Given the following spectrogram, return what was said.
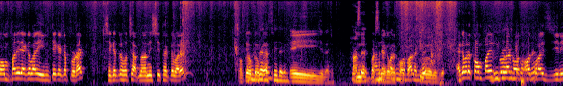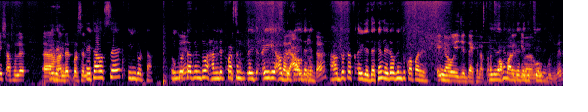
কোম্পানির একেবারে ইনটেক একটা প্রোডাক্ট সেক্ষেত্রে হচ্ছে আপনারা নিশ্চিত থাকতে পারেন। ওকে ওকে এই যে দেখেন হান্ড্রেড পার্সেন্ট একেবারে কপার কীভাবে বুঝবে? একেবারে কোম্পানির প্রোডাক্ট। অথরাইজ জিনিস আসলে হান্ড্রেড পার্সেন্ট এটা হচ্ছে ইনডোরটা ইনডোরটা কিন্তু হান্ড্রেড পার্সেন্ট এই এই আউটডোরটা এই দেখেন। আউটডোরটা এই যে দেখেন এটাও কিন্তু কপারের এই যে দেখেন আপনারা কীভাবে। বুঝবেন?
